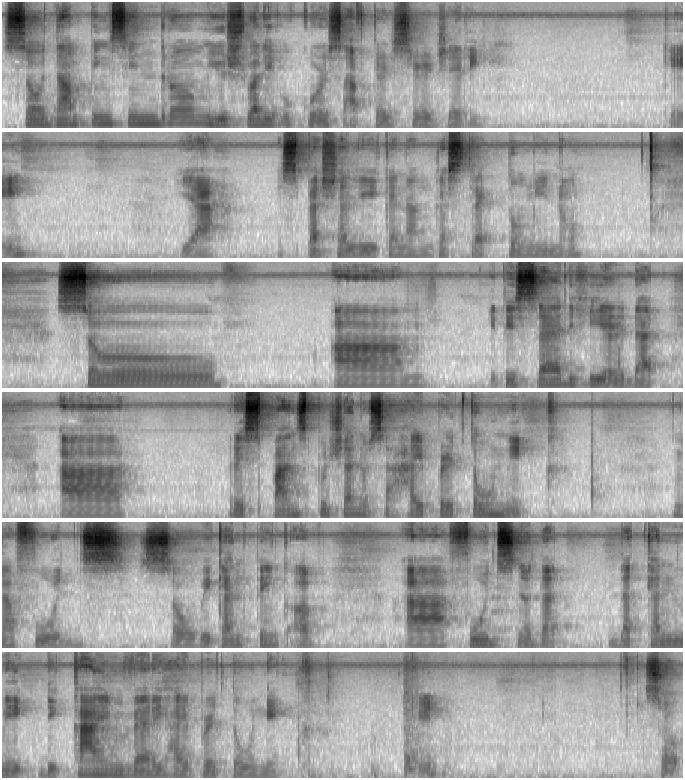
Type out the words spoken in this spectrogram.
So, dumping syndrome usually occurs after surgery. Okay? Yeah. Especially kanang gastrectomy, no? So, um, it is said here that uh, response po siya no, sa hypertonic nga foods. So, we can think of uh, foods no, that, that can make the chyme very hypertonic. Okay? So,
